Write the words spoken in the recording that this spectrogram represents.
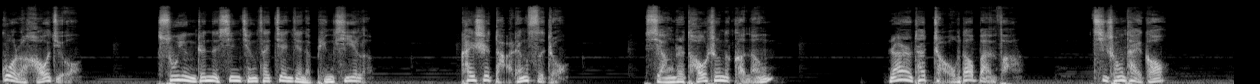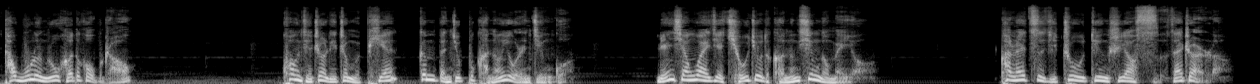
过了好久，苏应真的心情才渐渐的平息了。开始打量四周，想着逃生的可能。然而他找不到办法，气窗太高，他无论如何都够不着。况且这里这么偏，根本就不可能有人经过，连向外界求救的可能性都没有。看来自己注定是要死在这儿了。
